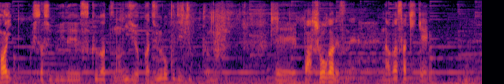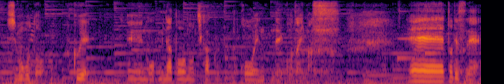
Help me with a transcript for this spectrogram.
はい。お久しぶりです。9月の24日16時10分、えー、場所がですね長崎県下五島福江の港の近くの公園でございます。えーとですね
